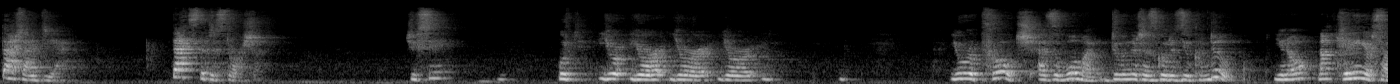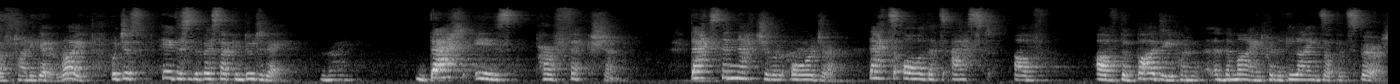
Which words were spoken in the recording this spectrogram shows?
that idea. That's the distortion. Do you see? But your, your, your, your, your approach as a woman, doing it as good as you can do, you know, not killing yourself trying to get it right, but just, hey, this is the best I can do today. right That is perfection. That's the natural order. That's all that's asked of, of the body when, and the mind when it lines up with spirit.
